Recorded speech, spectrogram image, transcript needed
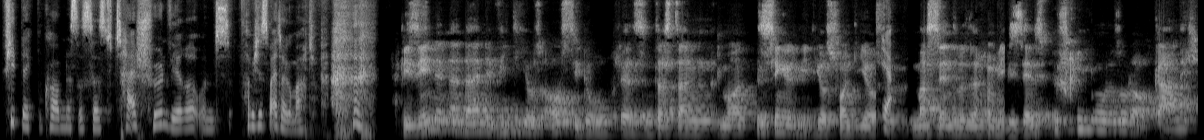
Feedback bekommen, dass das, das total schön wäre und habe ich das weitergemacht. Wie sehen denn dann deine Videos aus, die du hochlädst? Sind das dann immer Single-Videos von dir? Ja. Machst du denn so Sachen wie Selbstbefriedigung oder so oder auch gar nicht?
